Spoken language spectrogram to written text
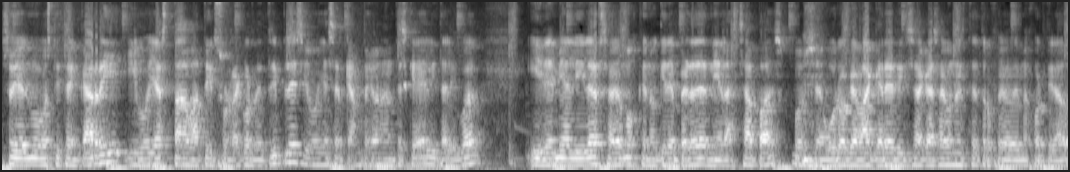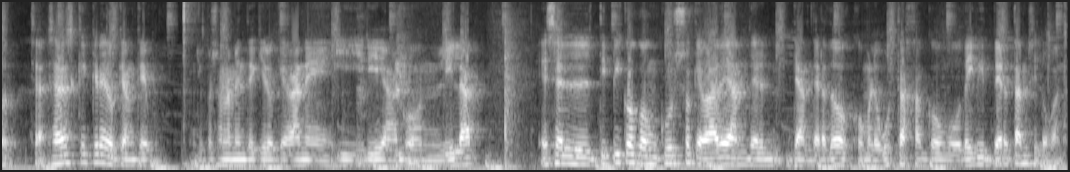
soy el nuevo Stephen Curry y voy hasta a batir su récord de triples y voy a ser campeón antes que él y tal y cual. Y Demian Lillard sabemos que no quiere perder ni a las chapas, pues seguro que va a querer irse a casa con este trofeo de mejor tirador. ¿Sabes qué creo? Que aunque yo personalmente quiero que gane y iría con Lillard, es el típico concurso que va de, under- de underdog, como le gusta a Jacobo David Bertans y lo gana.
